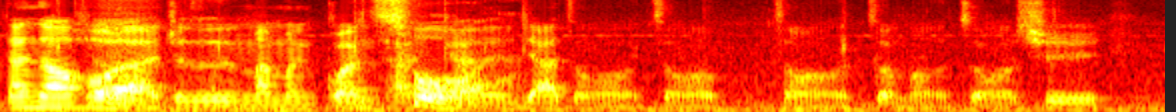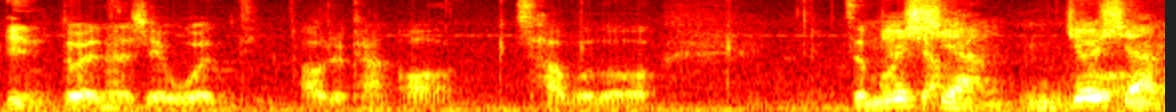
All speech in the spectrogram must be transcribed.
但到后来就是慢慢观察，看人家怎么怎么怎么怎么怎么去应对那些问题，然后就看哦，差不多。你就想，你就想，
